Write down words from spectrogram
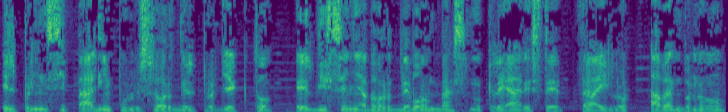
el principal impulsor del proyecto, el diseñador de bombas nucleares Ted Taylor, abandonó,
